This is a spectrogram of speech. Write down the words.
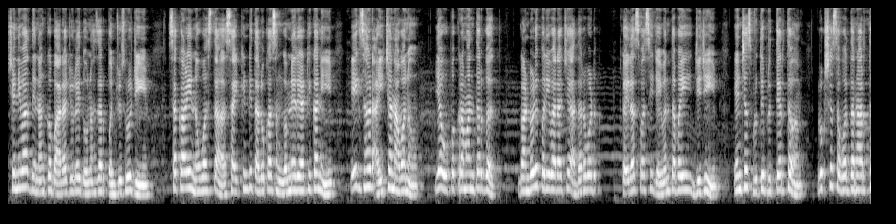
शनिवार दिनांक बारा जुलै दोन हजार पंचवीस रोजी सकाळी नऊ वाजता सायखिंडी तालुका संगमनेर या ठिकाणी एक झाड आईच्या नावानं या उपक्रमांतर्गत गांडोळे परिवाराचे आधारवड कैलासवासी जयवंताबाई जिजी यांच्या स्मृतिप्रित्यर्थ वृक्ष संवर्धनार्थ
